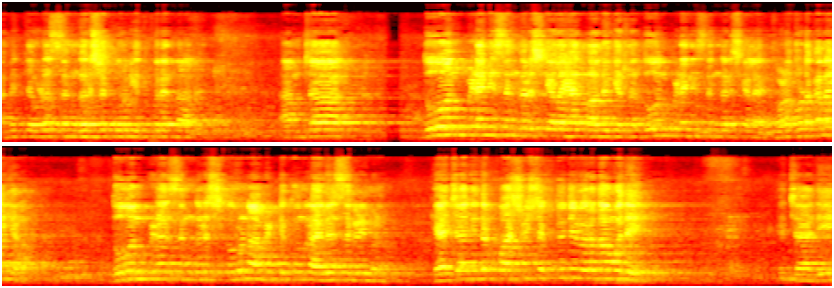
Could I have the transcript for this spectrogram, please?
आम्ही तेवढं संघर्ष करून इथपर्यंत आलो आमच्या दोन पिढ्यांनी संघर्ष केला ह्या तालुक्यातला दोन पिढ्यांनी संघर्ष केलाय थोडा थोडा का नाही केला? दोन पिढ्या संघर्ष करून आम्ही टिकून राहिलोय सगळे मिळून. ह्याच्या आधी तर पाचवी शक्तीच्या विरोधामध्ये. त्याच्या आधी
